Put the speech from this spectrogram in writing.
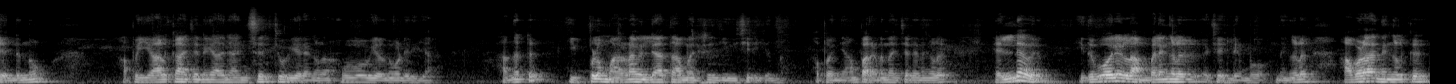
ചെല്ലുന്നു. അപ്പോൾ ഇയാൾക്കാണെന്നുണ്ടെങ്കിൽ അതിനനുസരിച്ച് ഉയരങ്ങൾ ഉയർന്നുകൊണ്ടിരിക്കുക എന്നിട്ട് ഇപ്പോഴും മരണമില്ലാത്ത ആ മനുഷ്യൻ ജീവിച്ചിരിക്കുന്നു. അപ്പോൾ ഞാൻ പറയണമെന്ന് വെച്ചാൽ നിങ്ങൾ എല്ലാവരും ഇതുപോലെയുള്ള അമ്പലങ്ങൾ ചെല്ലുമ്പോൾ നിങ്ങൾ അവിടെ നിങ്ങൾക്ക്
